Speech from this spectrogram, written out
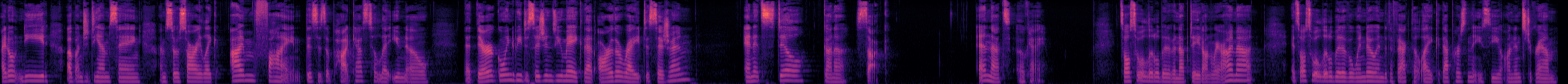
I don't need a bunch of DMs saying, I'm so sorry. Like, I'm fine. This is a podcast to let you know that there are going to be decisions you make that are the right decision, and it's still gonna suck. And that's okay. It's also a little bit of an update on where I'm at. It's also a little bit of a window into the fact that, like, that person that you see on Instagram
